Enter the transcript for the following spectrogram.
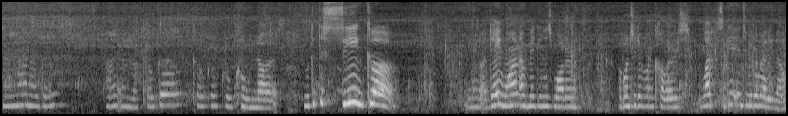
I'm not a girl. I am a cocoa, cocoa, cocoa nut. Look at the sink. Day one of making this water, a bunch of different colors. Let's get into it already though.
